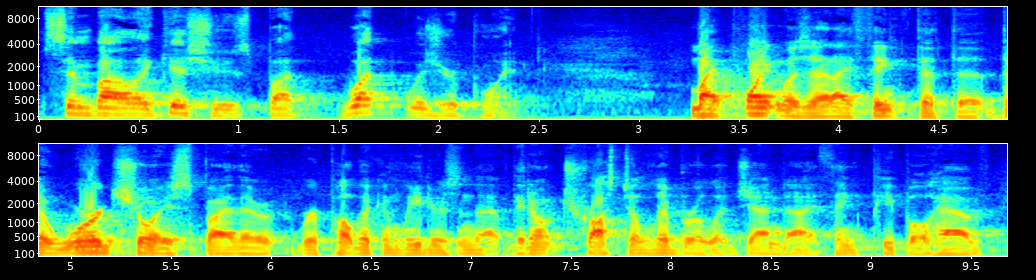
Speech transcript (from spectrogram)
symbolic issues, but what was your point? My point was that I think that the, the word choice by the Republican leaders and that they don't trust a liberal agenda. I think people have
